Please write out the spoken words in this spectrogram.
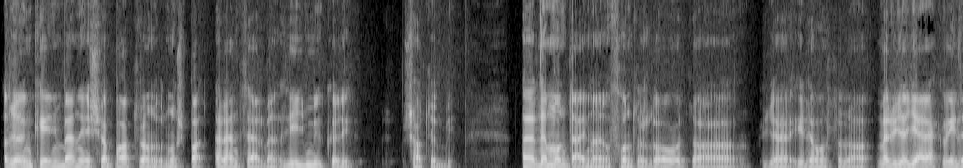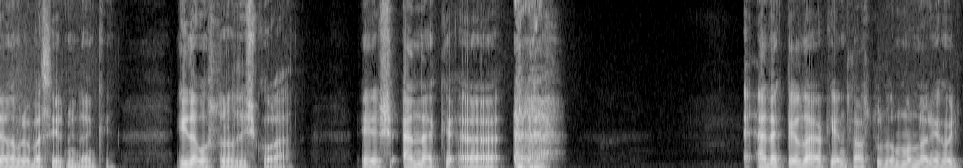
az önkényben és a patronus rendszerben ez így működik, stb. De mondtál egy nagyon fontos dolgot, a, ugye idehoztad a, mert ugye a gyerekvédelemről beszélt mindenki. Idehoztad az iskolát és ennek, eh, ennek példájaként azt tudom mondani, hogy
